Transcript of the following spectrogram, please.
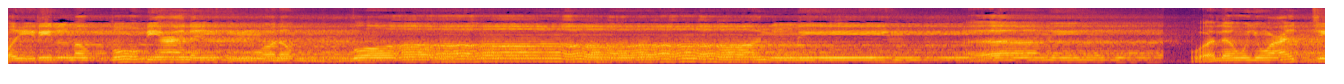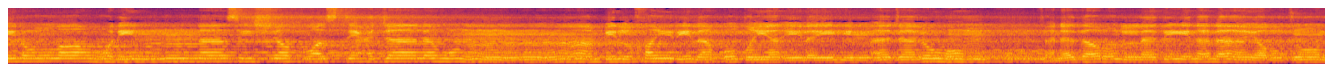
غير المغضوب عليهم ولا الضالين. آمين. ولو يعجل الله للناس الشر استعجالهم بالخير لقضي إليهم أجلهم. فنذر الذين لا يرجون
